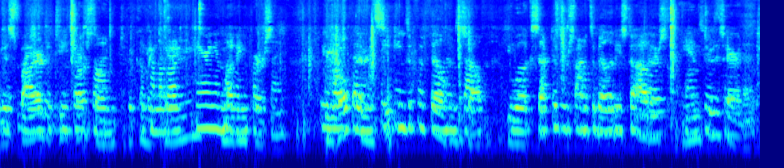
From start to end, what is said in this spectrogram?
we aspire to teach our son to become Become a a caring, caring and loving person. We hope that in seeking to fulfill himself, he will accept his responsibilities to others and to his heritage.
